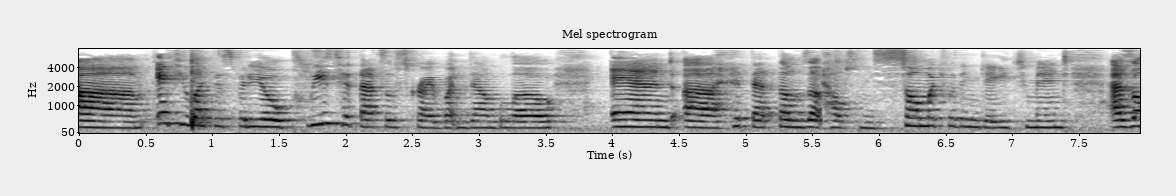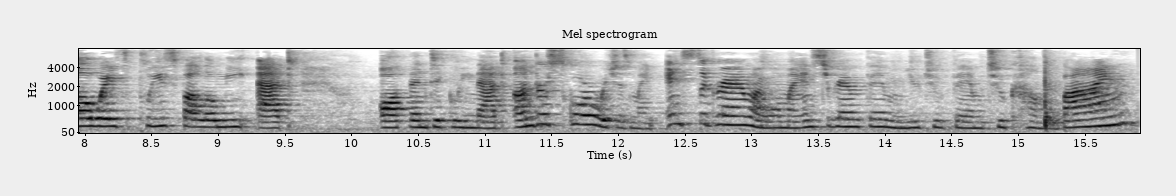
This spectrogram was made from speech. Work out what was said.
Um, if you like this video, please hit that subscribe button down below and uh, hit that thumbs up. It helps me so much with engagement. As always, please follow me at authentically nat underscore, which is my Instagram. I want my Instagram fam and YouTube fam to combine.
